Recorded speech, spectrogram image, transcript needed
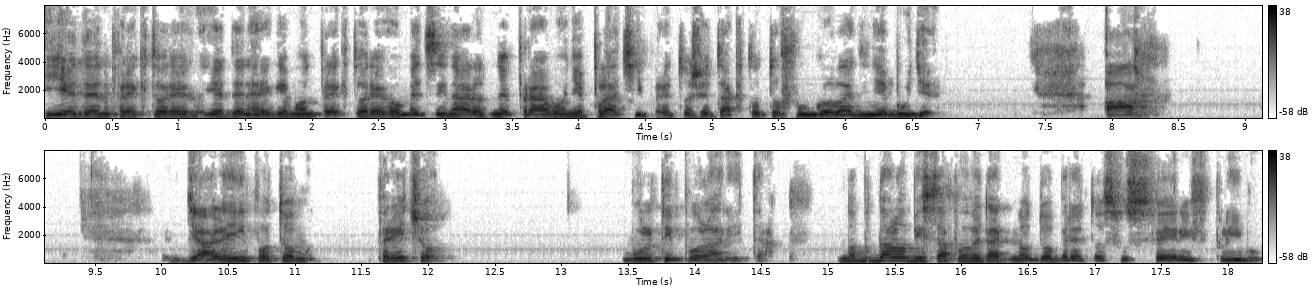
jeden, pre ktoré, jeden hegemon, pre ktorého medzinárodné právo neplatí, pretože takto to fungovať nebude. A ďalej potom, prečo multipolarita? No dalo by sa povedať, no dobre, to sú sféry vplyvu.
